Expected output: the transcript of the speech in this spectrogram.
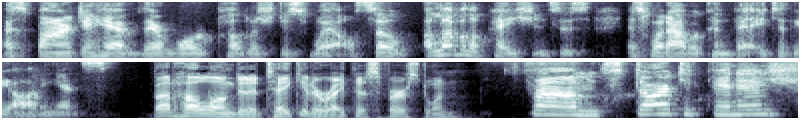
aspiring to have their work published as well. So a level of patience is is what i would convey to the audience. About how long did it take you to write this first one? From start to finish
